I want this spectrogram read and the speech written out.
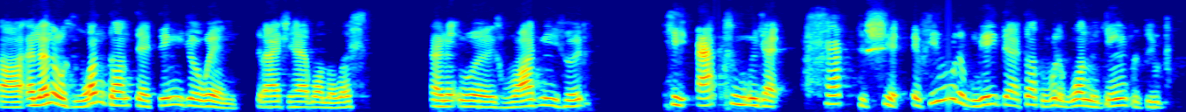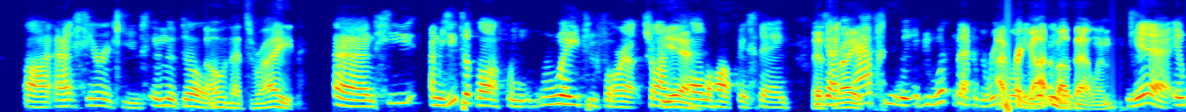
Uh, and then there was one dunk that didn't go in that I actually have on the list, and it was Rodney Hood. He absolutely got hacked to shit. If he would have made that dunk, and would have won the game for Duke uh, at Syracuse in the dome. Oh, that's right. And he, I mean, he took off from way too far out trying Yeah. to tomahawk this thing. That's he got right. absolutely. If you look back at the replay, I forgot about even- that one. yeah, it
